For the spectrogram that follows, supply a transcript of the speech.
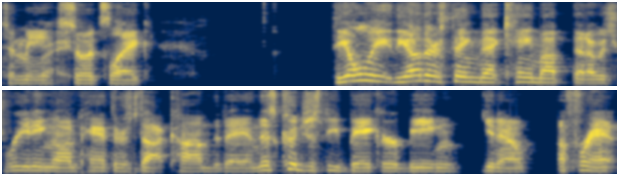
to me. Right. So it's like the only the other thing that came up that I was reading on Panthers.com today, and this could just be Baker being, you know, a fran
